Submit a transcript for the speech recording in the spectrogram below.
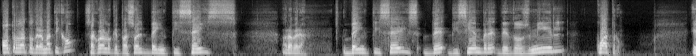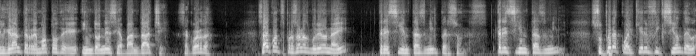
Otro dato dramático. ¿Se acuerdan lo que pasó el 26? Ahora verá. 26 de diciembre de 2004. El gran terremoto de Indonesia, Bandache. ¿Se acuerda? ¿Sabe cuántas personas murieron ahí? 300 mil personas. 300 mil. Supera cualquier ficción de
